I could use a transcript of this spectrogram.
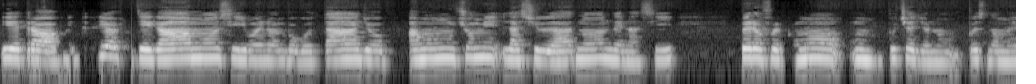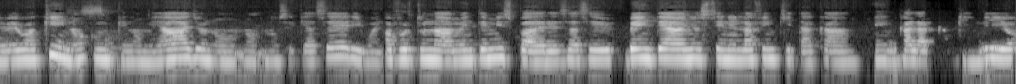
y de trabajo interior. Llegamos y bueno, en Bogotá yo amo mucho mi, la ciudad, ¿no? Donde nací pero fue como, pucha, yo no, pues no me veo aquí, ¿no? Como que no me hallo, no, no, no sé qué hacer y bueno, afortunadamente mis padres hace 20 años tienen la finquita acá en Calarca, Quindío,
